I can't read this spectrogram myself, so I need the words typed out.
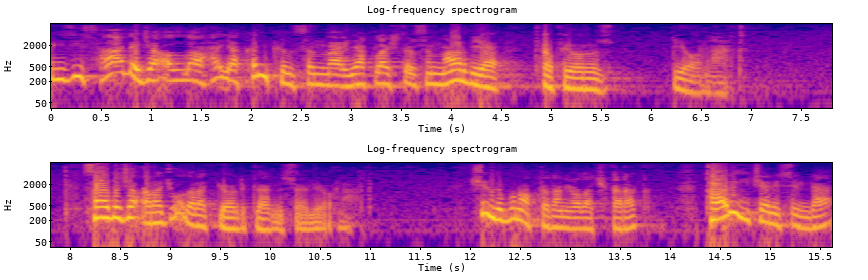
bizi sadece Allah'a yakın kılsınlar, yaklaştırsınlar diye tapıyoruz diyorlardı. Sadece aracı olarak gördüklerini söylüyorlardı. Şimdi bu noktadan yola çıkarak tarih içerisinde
